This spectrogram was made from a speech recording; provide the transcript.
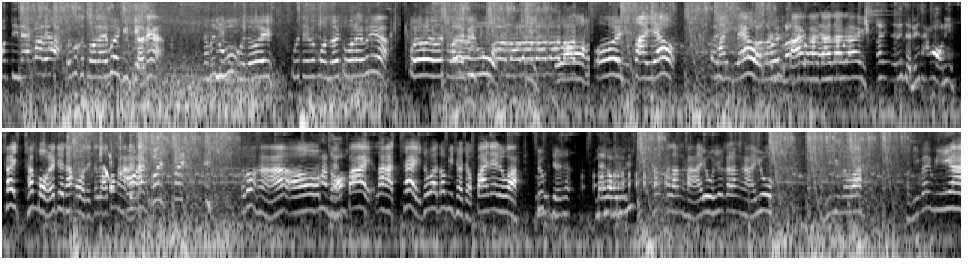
มันตีแรงมากเลยอะเฮ้ยมันคือตัวอะไรเพื่อนเขียวๆเนี่ยยังไม่รู้เต็มไปหมดเลยอุ้ยเต็มไปหมดเลยตัวอะไรวะเนี่ยเฮ้ยเฮ้ยเฮ้ยตัวอะไรไม่รู้เออรอรอรอรอเออรรออรอโอ้ยมาอีกแล้ว มาอีกแล้วเฮ้ยตายตายตายตายตายเอ้ยเอ้ยเดี๋ยวนี้ทางออกนี่ใช่ฉันบอกแล้วเจอทางออกแต่เราต้องหานั่นเฮ้ยเฮ้ยเฮ้ยเราต้องหาเออรหัสเหรอ แผ่นป้ายรหัสใช่ฉันว่าต้องมีแถวๆป้ายแน่เลยว่ะเดี๋ยวเดี๋ยวเดี๋ยวนายเรามาดูดิฉันกำลังหาอยู่ฉันกำลังหาอยู่นี่มีไหมวะตอนนี้ไม่มีอะ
